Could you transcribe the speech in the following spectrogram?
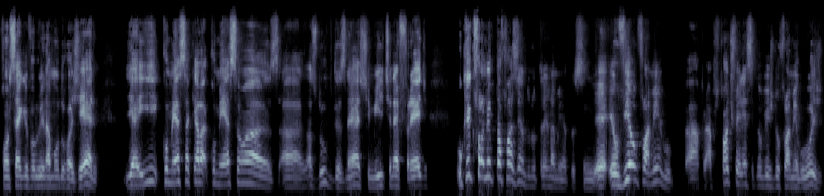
consegue evoluir na mão do Rogério. E aí começa aquela, começam as, as, as dúvidas, né? Schmidt, né? Fred. O que, que o Flamengo está fazendo no treinamento? Assim? É, eu via o Flamengo, a, a diferença que eu vejo do Flamengo hoje,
